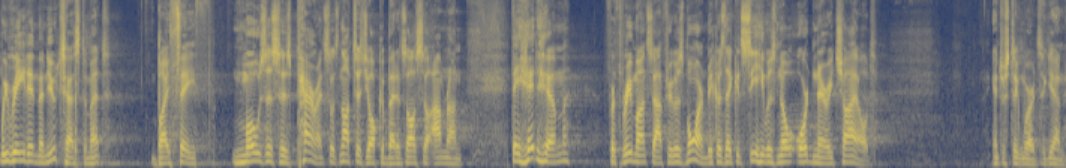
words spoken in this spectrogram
We read in the New Testament, by faith, Moses' parents, so it's not just Jochebed, it's also Amram, they hid him for three months after he was born because they could see he was no ordinary child. Interesting words again.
